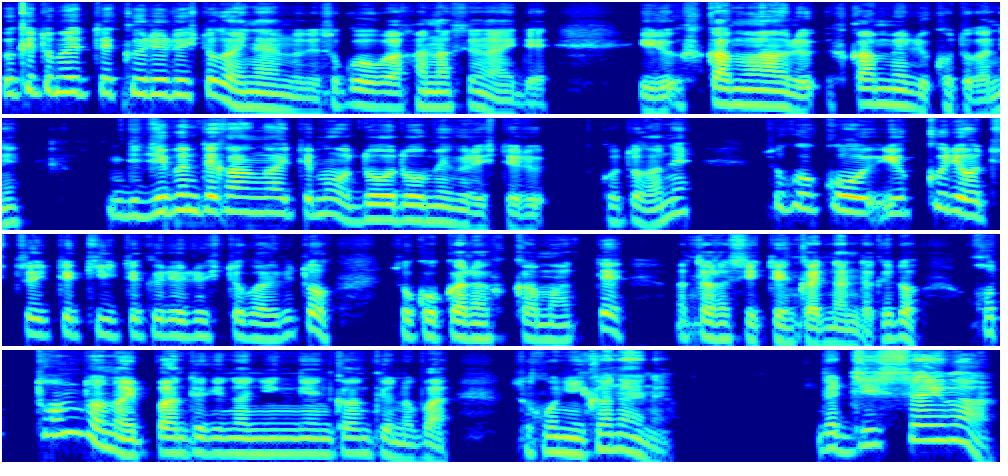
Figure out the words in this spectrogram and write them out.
受け止めてくれる人がいないので、そこが話せないでいる。深まる、深めることがね。で、自分で考えても堂々巡りしてることがね、そこをこう、ゆっくり落ち着いて聞いてくれる人がいると、そこから深まって新しい展開なんだけど、ほとんどの一般的な人間関係の場合、そこに行かないのよ。で実際は、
